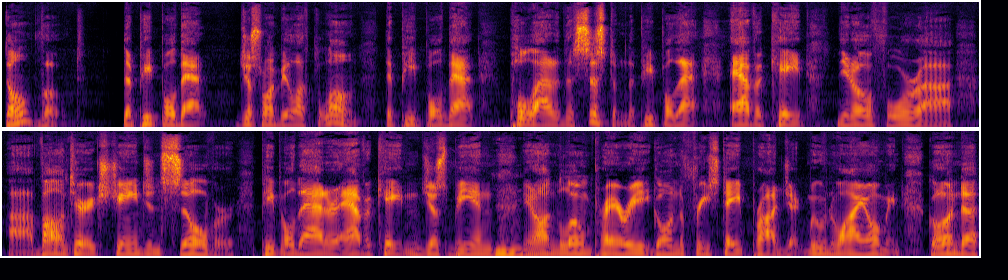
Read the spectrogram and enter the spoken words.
don't vote, the people that just want to be left alone, the people that pull out of the system, the people that advocate, you know, for uh, uh, voluntary exchange in silver, people that are advocating just being, you know, on the Lone Prairie, going to Free State Project, moving to Wyoming, going to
